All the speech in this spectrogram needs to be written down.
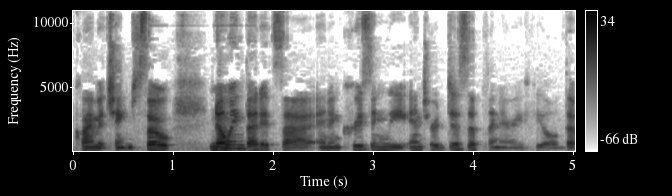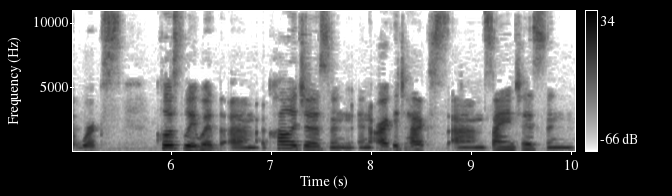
climate change. So knowing that it's uh, an increasingly interdisciplinary field that works closely with um, ecologists and, and architects, um, scientists and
